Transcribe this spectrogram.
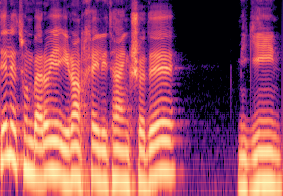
دلتون برای ایران خیلی تنگ شده میگین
